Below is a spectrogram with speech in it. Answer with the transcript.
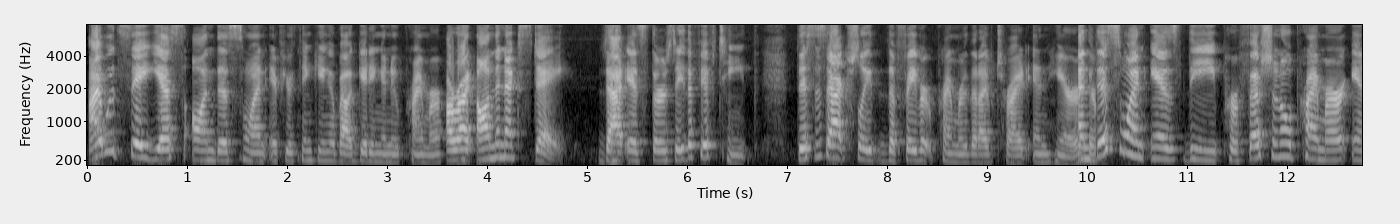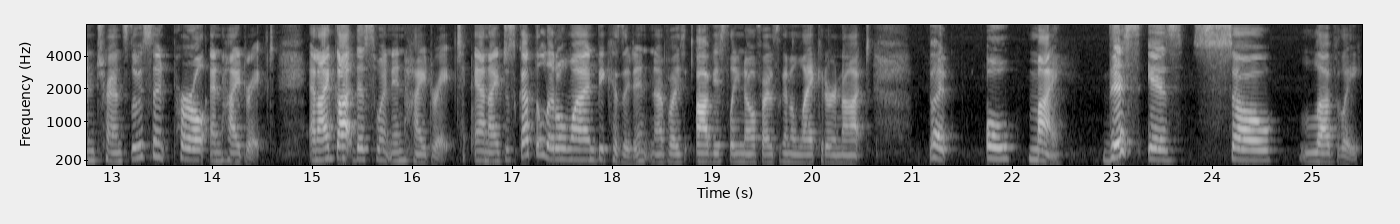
I would say yes on this one if you're thinking about getting a new primer. All right on the next day that is Thursday the 15th. This is actually the favorite primer that I've tried in here. And this one is the Professional Primer in Translucent Pearl and Hydrate. And I got this one in Hydrate. And I just got the little one because I didn't obviously know if I was going to like it or not. But oh my, this is so lovely.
